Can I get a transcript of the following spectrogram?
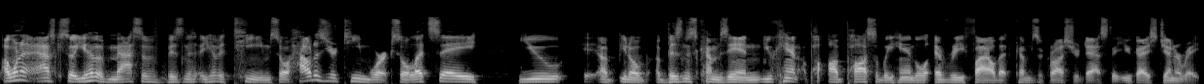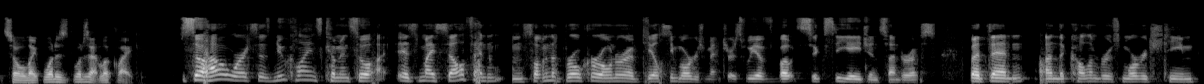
I want to ask so you have a massive business, you have a team. So, how does your team work? So, let's say you uh, you know a business comes in you can't po- possibly handle every file that comes across your desk that you guys generate so like what is what does that look like so how it works is new clients come in. So uh, it's myself and um, so I'm the broker owner of DLC Mortgage Mentors. We have about 60 agents under us. But then on the Colin Bruce Mortgage team,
